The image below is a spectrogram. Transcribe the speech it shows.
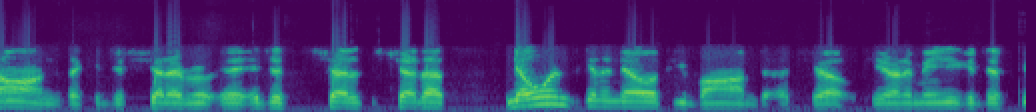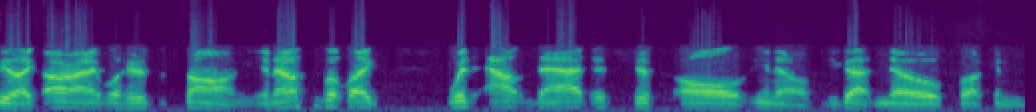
songs that could just shut every. It just shut shut up. No one's gonna know if you bombed a joke. You know what I mean? You could just be like, all right, well, here's the song. You know, but like without that, it's just all you know. You got no fucking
